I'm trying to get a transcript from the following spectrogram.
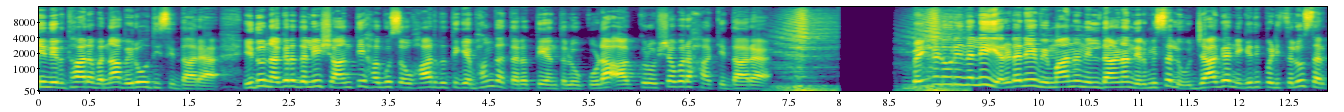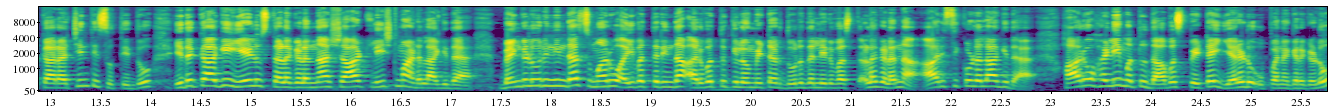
ಈ ನಿರ್ಧಾರವನ್ನ ವಿರೋಧಿಸಿದ್ದಾರೆ. ಇದು ನಗರದಲ್ಲಿ ಶಾಂತಿ ಹಾಗೂ ಸೌಹಾರ್ದತೆಗೆ ಭಂಗ ತರುತ್ತೆ ಅಂತಲೂ ಕೂಡ ಆಕ್ರೋಶ ಹೊರಹಾಕಿದ್ದಾರೆ ಬೆಂಗಳೂರಿನಲ್ಲಿ ಎರಡನೇ ವಿಮಾನ ನಿಲ್ದಾಣ ನಿರ್ಮಿಸಲು ಜಾಗ ನಿಗದಿಪಡಿಸಲು ಸರ್ಕಾರ ಚಿಂತಿಸುತ್ತಿದ್ದು, ಇದಕ್ಕಾಗಿ ಏಳು ಸ್ಥಳಗಳನ್ನು ಶಾರ್ಟ್ ಲಿಸ್ಟ್ ಮಾಡಲಾಗಿದೆ. ಬೆಂಗಳೂರಿನಿಂದ ಸುಮಾರು ಐವತ್ತರಿಂದ ಅರವತ್ತು ಕಿಲೋಮೀಟರ್ ದೂರದಲ್ಲಿರುವ ಸ್ಥಳಗಳನ್ನು ಆರಿಸಿಕೊಳ್ಳಲಾಗಿದೆ. ಹಾರೋಹಳ್ಳಿ ಮತ್ತು ದಾಬಸ್ಪೇಟೆ ಎರಡು ಉಪನಗರಗಳು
